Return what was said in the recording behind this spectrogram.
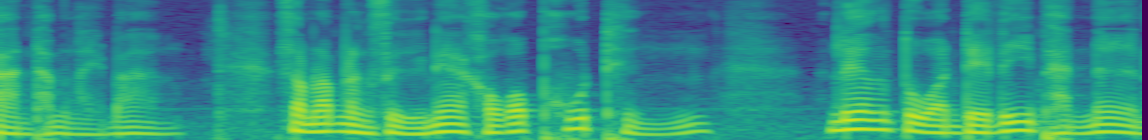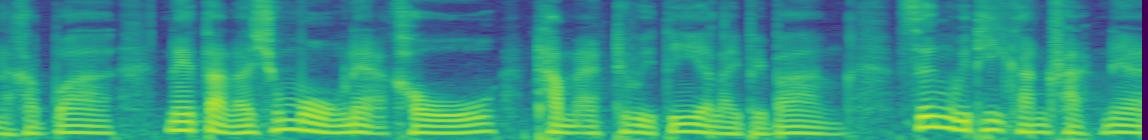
การทำอะไรบ้างสำหรับหนังสือเนี่ยเขาก็พูดถึง เรื่องตัว daily planner นะครับว่าในแต่ละชั่วโมงเนี่ยเขาทำ activity อะไรไปบ้าง ซึ่งวิธีการ track เนี่ย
